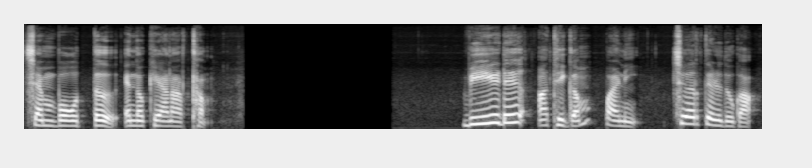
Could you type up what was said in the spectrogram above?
ചെമ്പോത്ത് എന്നൊക്കെയാണ് അർത്ഥം. വീട് അധികം പണി. ചേർത്തെഴുതുക.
